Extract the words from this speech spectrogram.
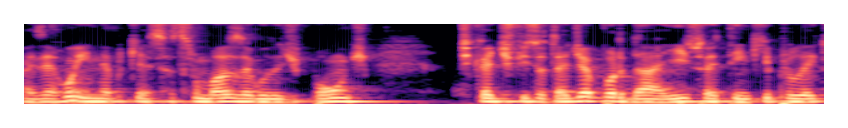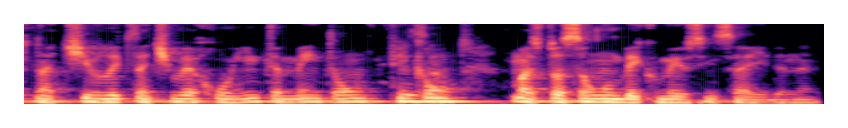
Mas é ruim, né? Porque essas tromboses agudas de ponte fica difícil até de abordar isso, aí tem que ir pro leito nativo, o leito nativo é ruim também, então fica um, uma situação um beco meio sem saída, né?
